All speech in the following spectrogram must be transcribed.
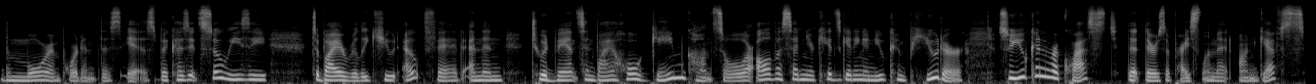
the more important this is because it's so easy to buy a really cute outfit and then to advance and buy a whole game console, or all of a sudden your kid's getting a new computer. So you can request that there's a price limit on gifts.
